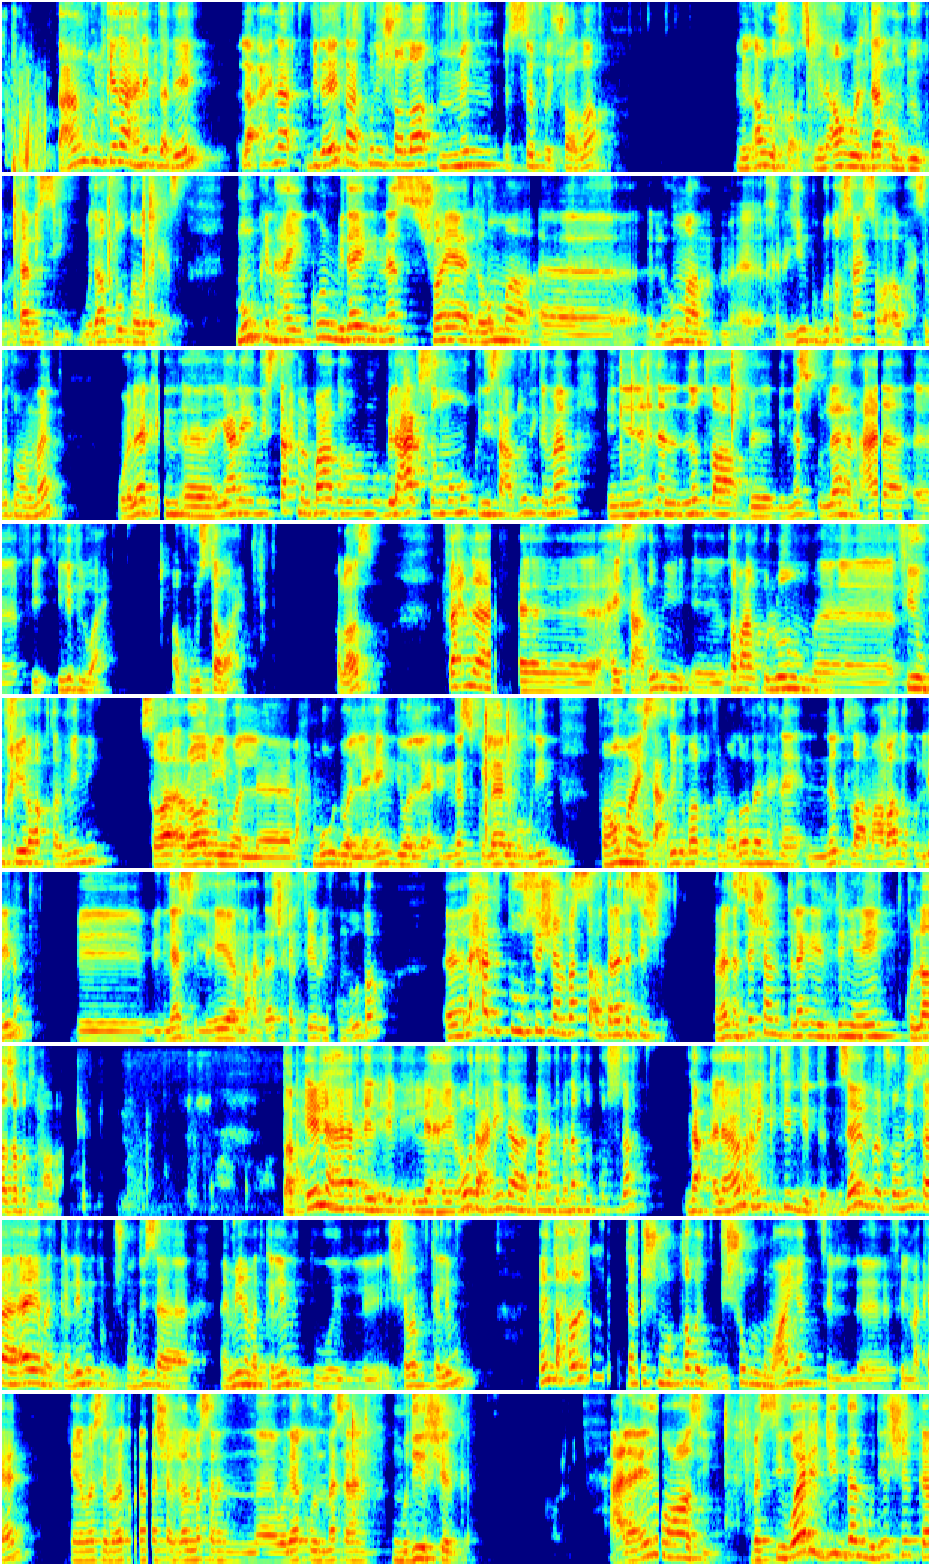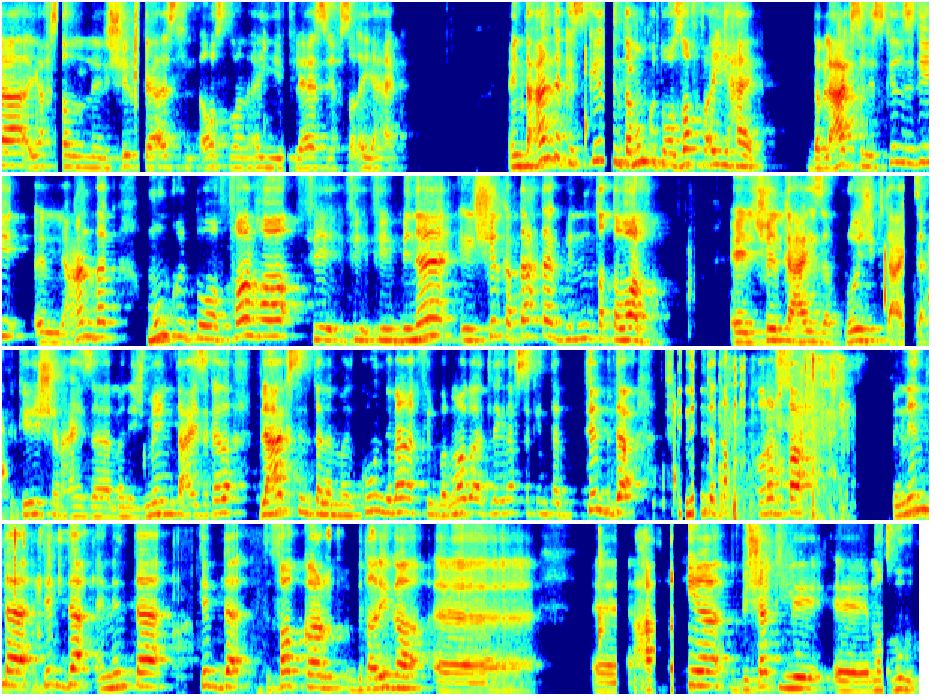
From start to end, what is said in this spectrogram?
تعالوا نقول كده هنبدأ بإيه؟ لا إحنا بدايتنا هتكون إن شاء الله من الصفر إن شاء الله. من أول خالص من أول ده كمبيوتر ده PC وده folder وده كذا. ممكن هيكون مضايق الناس شوية اللي هم آه، اللي هم خريجين computer science أو حاسبات ومعلومات. ولكن آه، يعني نستحمل بعض وبالعكس هم ممكن يساعدوني كمان إن إحنا نطلع بالناس كلها معانا آه، في level واحد أو في مستوى واحد. خلاص؟ فإحنا آه، هيساعدوني طبعا كلهم فيهم خير أكتر مني سواء رامي ولا محمود ولا هندي ولا الناس كلها اللي موجودين. فهم هيساعدوني برضه في الموضوع ده إن إحنا نطلع مع بعض كلنا بالناس اللي هي ما عندهاش خلفية بالكمبيوتر لحد two session بس أو ثلاثة session ثلاثة session تلاقي الدنيا إيه؟ كلها ظبطت مع بعض. طب إيه اللي, ه... اللي هيعود علينا بعد ما ناخد الكورس ده؟ لا اللي هيعود عليك كتير جدا. زي الباشمهندسة آية ما اتكلمت والباشمهندسة أمينة ما اتكلمت والشباب اتكلموا. أنت حضرتك أنت مش مرتبط بشغل معين في في المكان؟ يعني مثلا وليكن أنا شغال مثلا وليكن مثلا مدير شركة. على عيني وراسي بس وارد جدا مدير شركة يحصل للشركة أصلا أي افلاس يحصل أي حاجة. انت عندك skills انت ممكن توظفها في اي حاجة. ده بالعكس ال skills دي اللي عندك ممكن توظفها في في في بناء الشركة بتاعتك بإن أنت تطورها. الشركة عايزة project عايزة application عايزة management عايزة كذا. بالعكس انت لما يكون دماغك في البرمجة هتلاقي نفسك انت بتبدأ في إن أنت تاخد قرار صح. إن أنت تبدأ إن أنت تبدأ تفكر بطريقة آه، آه، عقلانية بشكل آه، مظبوط.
